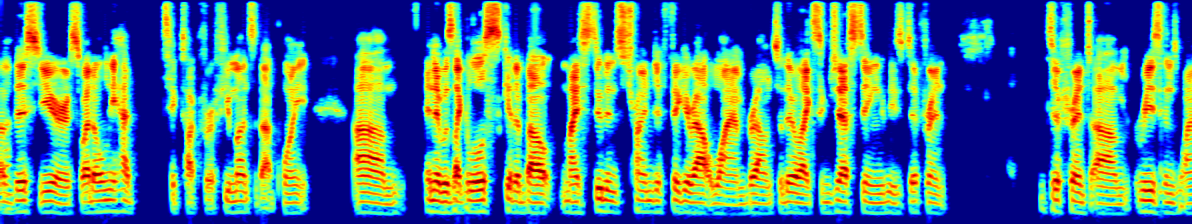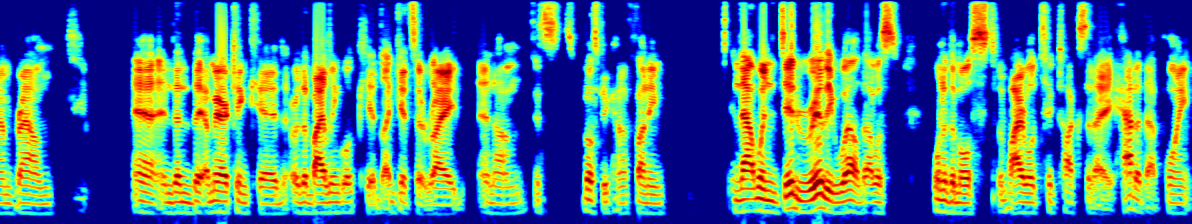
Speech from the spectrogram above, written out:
of this year. So I'd only had TikTok for a few months at that point. Um, and it was like a little skit about my students trying to figure out why I'm brown. So they're like suggesting these different different um, reasons why I'm brown, and, and, then the American kid or the bilingual kid like gets it right, and um, it's supposed to be kind of funny. And that one did really well. That was one of the most viral TikToks that I had at that point.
